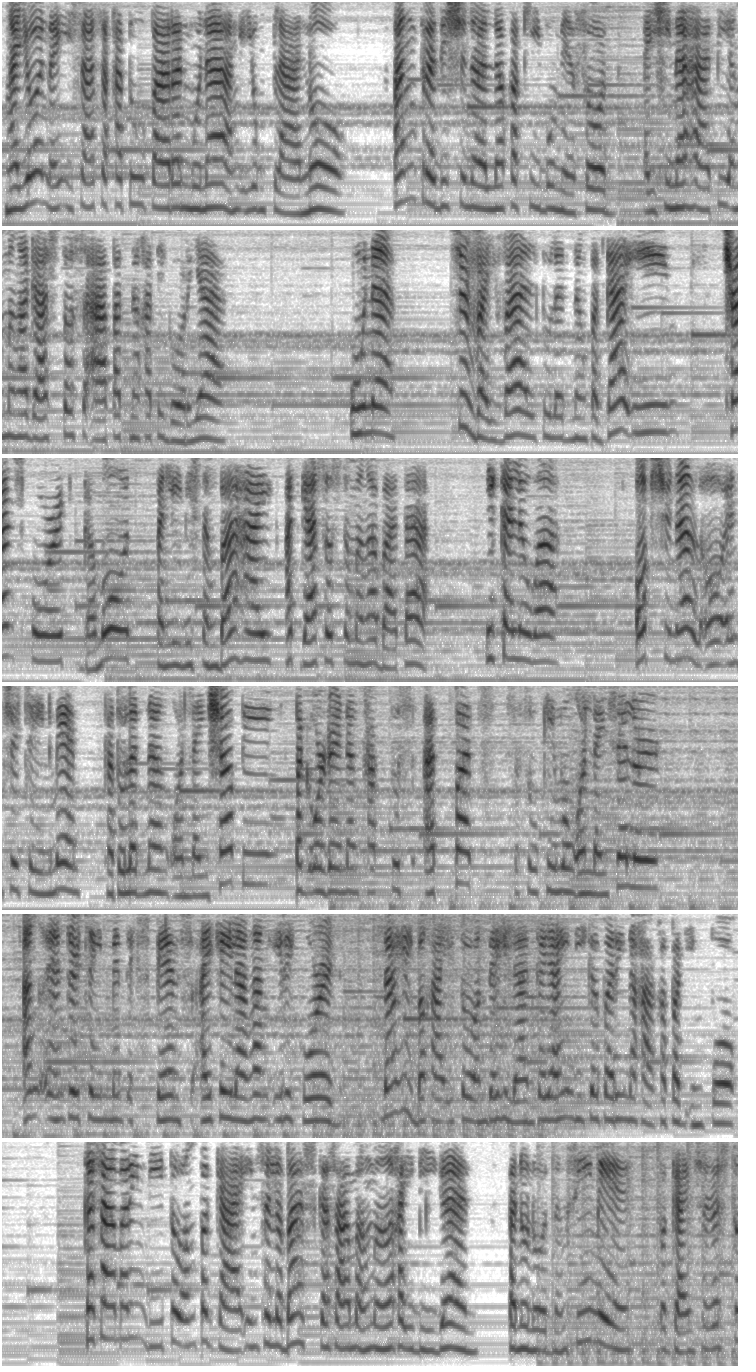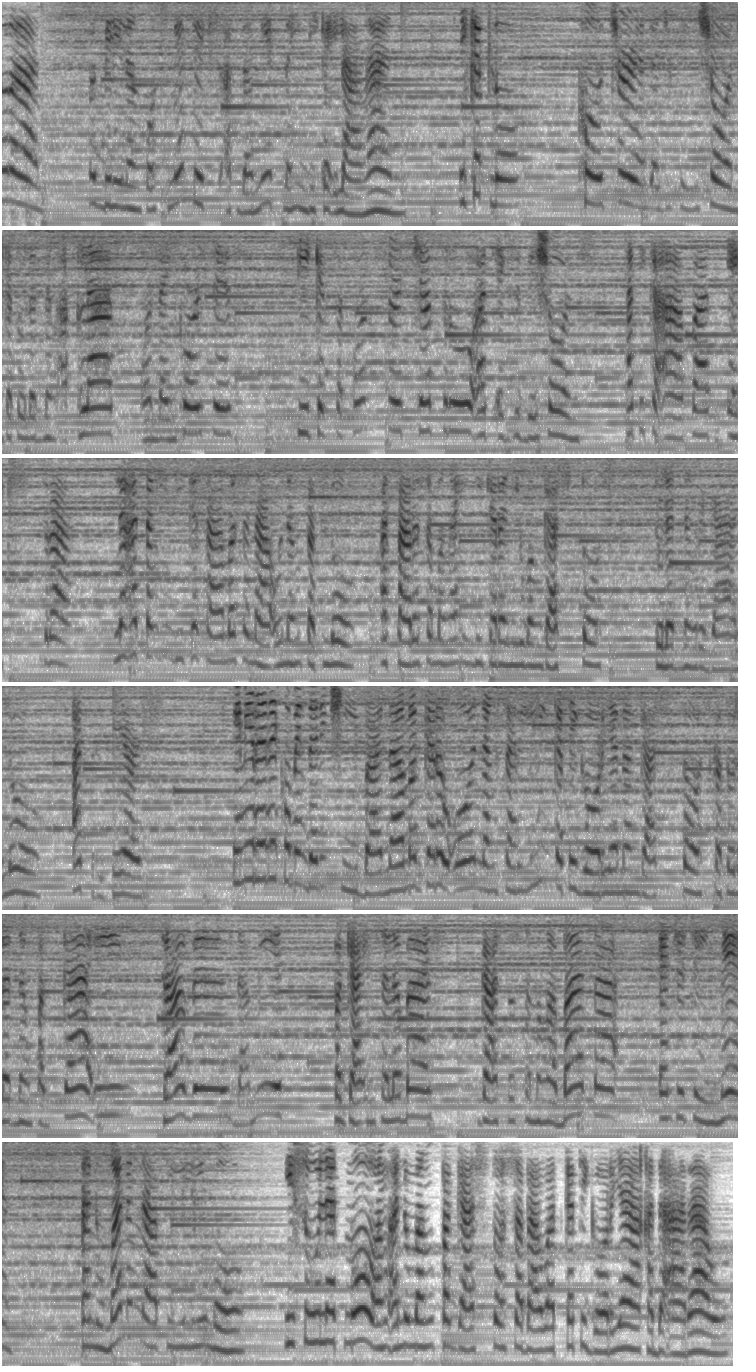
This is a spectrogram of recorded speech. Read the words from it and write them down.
ngayon ay isa sa katuparan mo na ang iyong plano. Ang tradisyonal na Kakibo method ay hinahati ang mga gastos sa apat na kategorya. Una, survival tulad ng pagkain, transport, gamot, panlinis ng bahay, at gastos ng mga bata. Ikalawa, optional o entertainment katulad ng online shopping, pag-order ng cactus at pots sa suki mong online seller, Ang entertainment expense ay kailangang i-record dahil baka ito ang dahilan kaya hindi ka pa rin nakakapag-impok. Kasama rin dito ang pagkain sa labas kasama ang mga kaibigan, panunood ng sine, pagkain sa restaurant, pagbili ng cosmetics at damit na hindi kailangan. Ikatlo, culture and education katulad ng aklat, online courses, ticket sa concert, teatro at exhibitions. At ikaapat, extra. Lahat ng hindi kasama sa naunang tatlo at para sa mga hindi karaniwang gastos tulad ng regalo at repairs. Inirekomenda ni Chiba na magkaroon ng sariling kategorya ng gastos katulad ng pagkain, travel, damit, pagkain sa labas, gastos ng mga bata, entertainment. Ano man ang napili mo, isulat mo ang anumang paggastos sa bawat kategorya kada araw.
